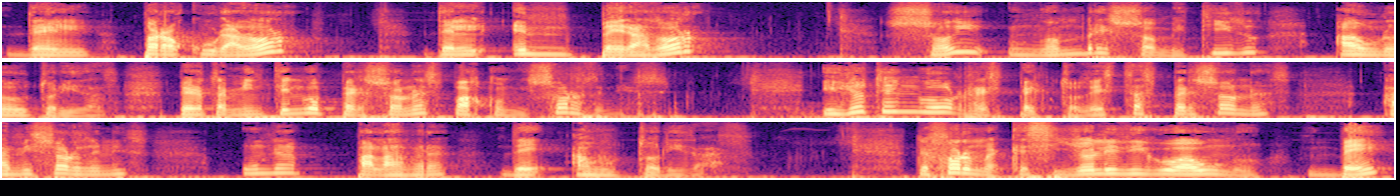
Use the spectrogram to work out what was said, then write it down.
del procurador, del emperador. Soy un hombre sometido a una autoridad, pero también tengo personas bajo mis órdenes. Y yo tengo respecto de estas personas, a mis órdenes, una palabra de autoridad. De forma que si yo le digo a uno ve,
